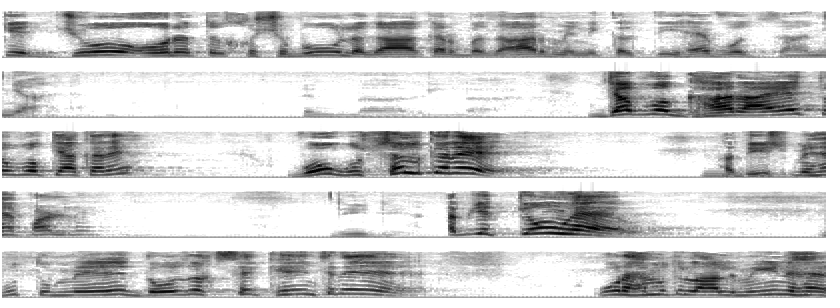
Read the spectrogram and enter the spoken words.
کہ جو عورت خوشبو لگا کر بازار میں نکلتی ہے وہ زانیہ ہے۔ جب وہ گھر آئے تو وہ کیا کرے؟ وہ غسل کرے۔ حدیث میں ہے پڑھ لیں۔ جی جی۔ اب یہ کیوں ہے؟ وہ تمہیں دوزخ سے کھینچ رہے ہیں۔ وہ رحمت العالمین ہے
